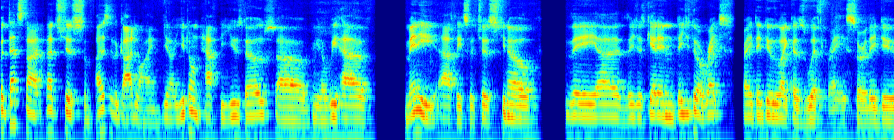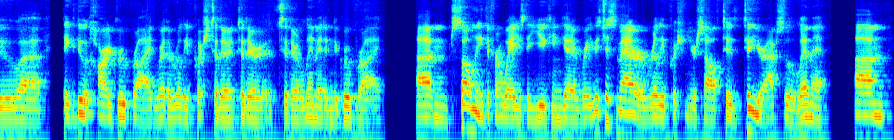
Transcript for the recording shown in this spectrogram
but that's not that's just some this is a guideline you know you don't have to use those. Uh, you know we have many athletes that just you know they uh, they just get in they just do a race right? They do like a Zwift race or they do uh, they do a hard group ride where they're really pushed to their to their to their limit in the group ride. Um, so many different ways that you can get a break it's just a matter of really pushing yourself to to your absolute limit um,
